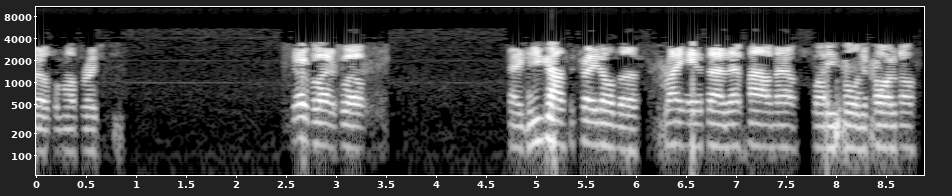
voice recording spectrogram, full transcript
Twelve from operations. Go for ladder twelve. Hey, can you concentrate on the right hand side of that pile now while you're pulling the cars off?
